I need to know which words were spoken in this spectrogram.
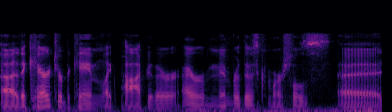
uh, the character became like popular. I remember those commercials. Uh,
